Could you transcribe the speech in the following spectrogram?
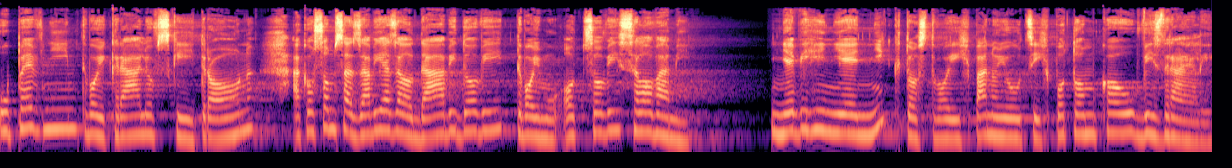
upevním tvoj kráľovský trón, ako som sa zaviazal Dávidovi, tvojmu otcovi, slovami. Nevyhynie nikto z tvojich panujúcich potomkov v Izraeli.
